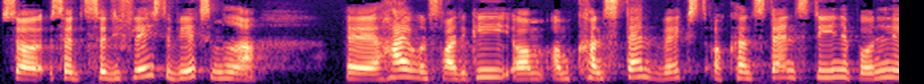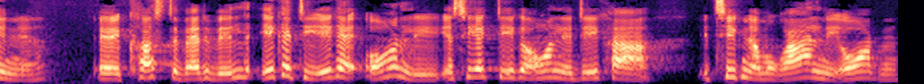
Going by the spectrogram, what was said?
Så, så, så de fleste virksomheder øh, har jo en strategi om, om konstant vækst og konstant stigende bundlinje, øh, koste hvad det vil. Ikke at de ikke er ordentlige. Jeg siger ikke, at de ikke er ordentlige, at de ikke har etikken og moralen i orden,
